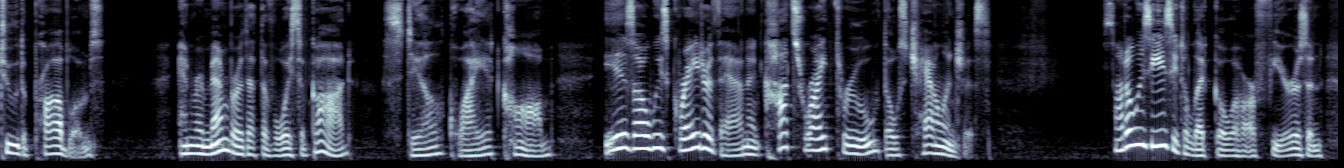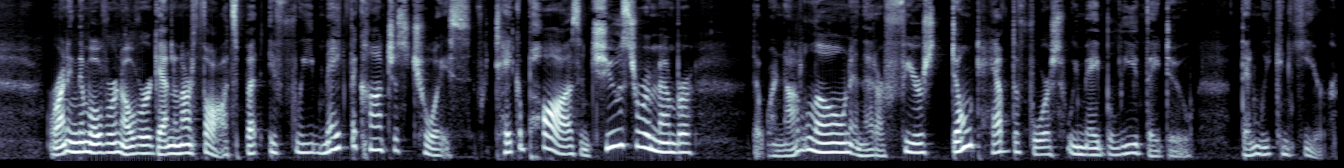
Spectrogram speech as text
to the problems and remember that the voice of God, still, quiet, calm, is always greater than and cuts right through those challenges. It's not always easy to let go of our fears and running them over and over again in our thoughts, but if we make the conscious choice, if we take a pause and choose to remember that we're not alone and that our fears don't have the force we may believe they do, then we can hear.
